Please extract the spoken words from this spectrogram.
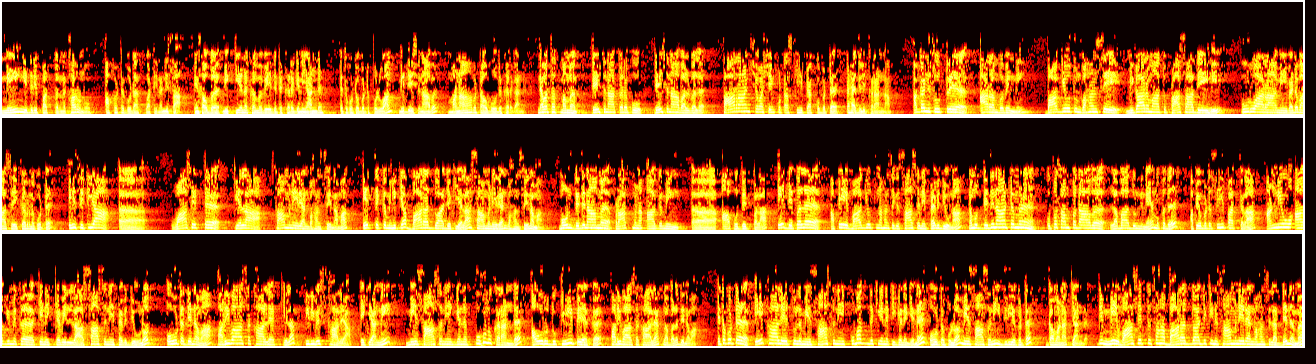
මේන් ඉදිරිපත් කරන කරුණු අපට ගොඩක් වටින නිසා. එනිසා ඔබ මේ කියන ක්‍රමවේදයට කරගෙන යන්න එතකොට ඔබට පුළුවන් මේ දේශනාව මනාවට අවබෝධ කරගන්න. නැවතත් මම දේශනා කරපු දේශනාවල් වල සාරාංශ වශයෙන් කොටස් කිහිපයක් ඔබට පැහැදිලි කරන්නම්. අග්ගඤ්ඤ සූත්‍රය ආරම්භ වෙන්නේ භාග්‍යවතුන් වහන්සේ මිගාරමාතු ප්‍රාසාදයේහි පූර්වාරාමී වැඩ වාසය කරනකොට එහි සිටියා වාසෙට්ට කියලා සාමණේරයන් වහන්සේ නමක් ඒත් එක්කම හිටියා බාරද්වාජ කියලා සාමණේරයන් වහන්සේ නමක් මොවුන් දෙදෙනාම ප්‍රාක්‍මන ආගමින් ආපු දෙප්පලක්. ඒ දෙපළ අපේ භාග්‍යවතුන් වහන්සේගේ ශාසනය පැවිදි වුණා. නමුත් දෙදෙනාටම උපසම්පදාව ලබා දුන්නේ නැහැ. මොකද අපි ඔබට සිහිපත් කළා අන්‍ය වූ ආගමික කෙනෙක් ඇවිල්ලා ශාසනය පැවිදි වුණොත් ඔහුට දෙනවා පරිවාස කාලයක් කියලා පිරිවෙස් කාලයක්. ඒ කියන්නේ මේ ශාසනය ගැන පුහුණු කරන්ඩ අවුරුදු කිහිපයක පරිවාස කාලයක් ලබලා දෙනවා. එතකොට ඒ කාලය තුල මේ ශාසනය කුමක්ද කියන එක ඉගෙනගෙන ඔහුට පුළුවන් මේ ශාසනය ඉදිරියකට ගමනක් යන්න. ඉතින් මේ වාසෙට්ට සහ බාරද්වාජ කියන සාමණේරයන් වහන්සේලා දෙනම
